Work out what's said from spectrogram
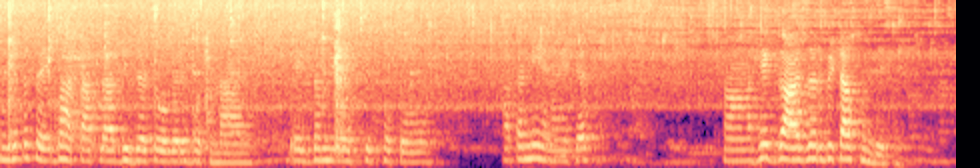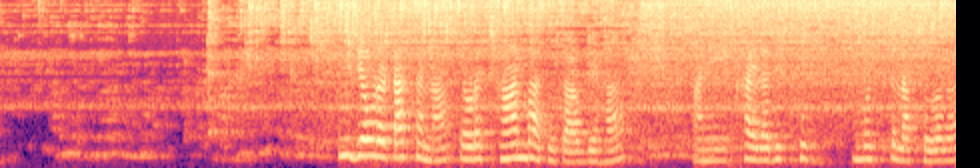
म्हणजे कसं आहे भात आपला भिजत वगैरे होत नाही एकदम व्यवस्थित होतो. आता मी आहे ना याच्यात हे गाजर बी टाकून देते. तुम्ही जेवढं टाकता ना तेवढा छान भात होता अगदी हा. आणि खायला बी खूप मस्त लागतो बघा.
